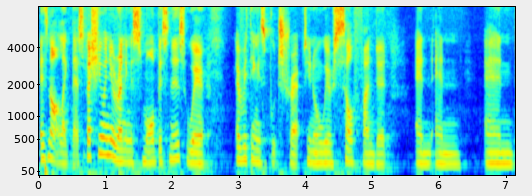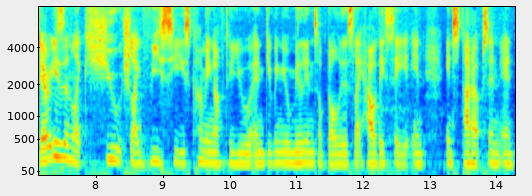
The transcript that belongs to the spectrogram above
it's not like that. Especially when you're running a small business where everything is bootstrapped. You know, we're self funded and and and there isn't like huge like VCs coming after you and giving you millions of dollars like how they say it in in startups and and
